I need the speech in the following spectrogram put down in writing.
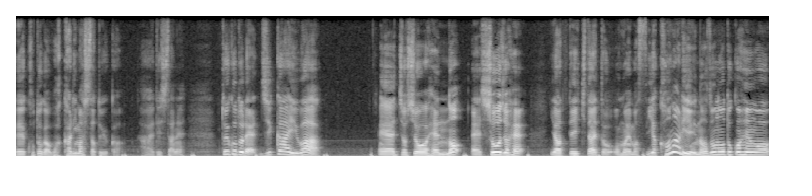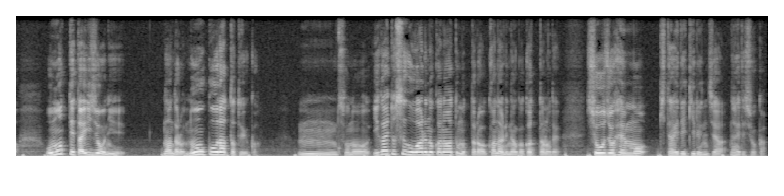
えー、ことが分かりましたというか、はい、でしたね。ということで、次回は、えー、序章編の、えー、少女編、やっていきたいと思います。いや、かなり謎の男編は、思ってた以上に、なんだろう、濃厚だったというか、うん、その、意外とすぐ終わるのかなと思ったらかなり長かったので、少女編も期待できるんじゃないでしょうか。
